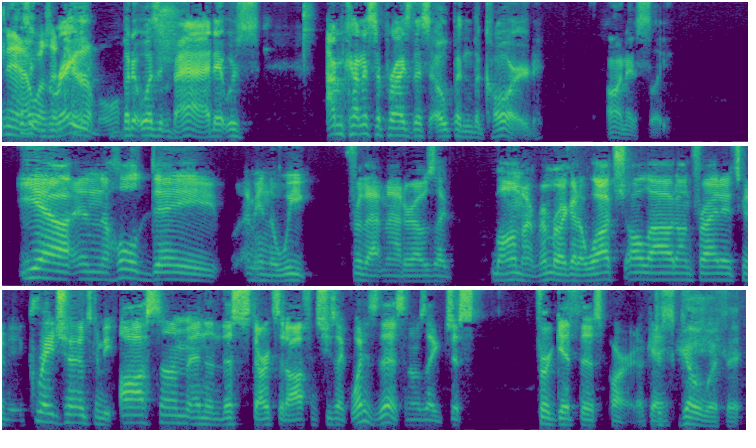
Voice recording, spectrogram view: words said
Yeah, it wasn't great, terrible. but it wasn't bad. It was. I'm kind of surprised this opened the card, honestly. yeah, and the whole day, I mean, the week for that matter, I was like, Mom, I remember I got to watch All Out on Friday. It's going to be a great show. It's going to be awesome. And then this starts it off, and she's like, What is this? And I was like, Just forget this part, okay? Just go with it.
